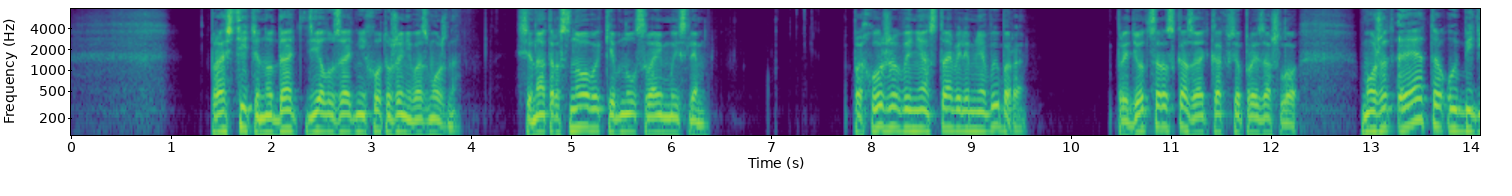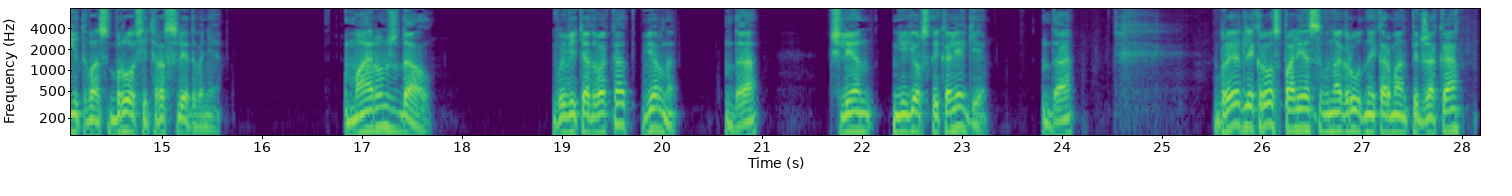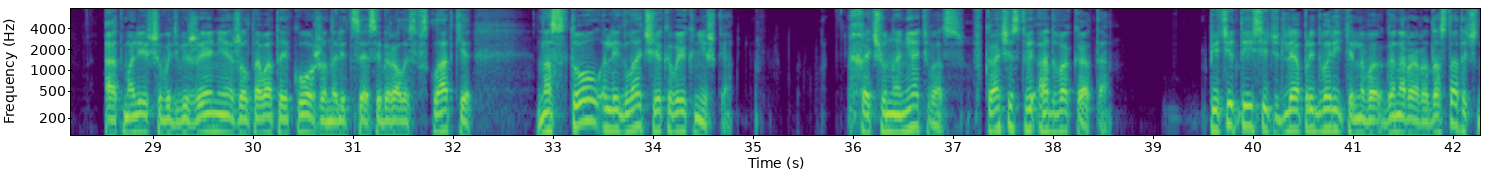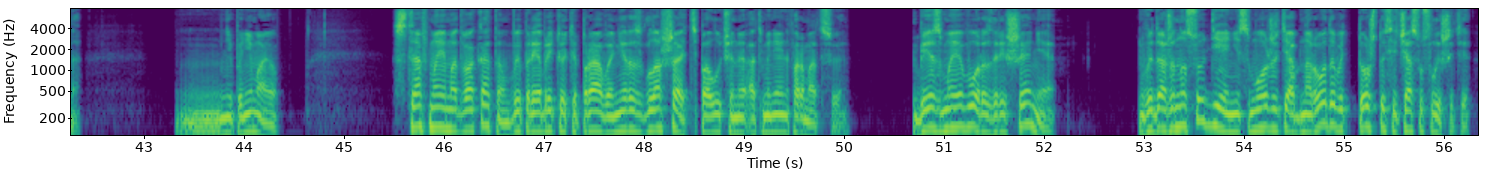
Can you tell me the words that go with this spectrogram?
Простите, но дать делу задний ход уже невозможно. Сенатор снова кивнул своим мыслям. Похоже, вы не оставили мне выбора. Придется рассказать, как все произошло. Может, это убедит вас бросить расследование? Майрон ждал. Вы ведь адвокат, верно? Да. Член Нью-Йоркской коллегии? Да. Брэдли Кросс полез в нагрудный карман пиджака. От малейшего движения желтоватая кожа на лице собиралась в складки. На стол легла чековая книжка. «Хочу нанять вас в качестве адвоката. Пяти тысяч для предварительного гонорара достаточно?» «Не понимаю». «Став моим адвокатом, вы приобретете право не разглашать полученную от меня информацию. Без моего разрешения вы даже на суде не сможете обнародовать то, что сейчас услышите.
